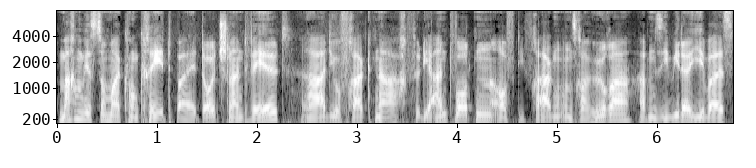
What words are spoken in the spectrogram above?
Machen wir es doch mal konkret. Bei Deutschland wählt, Radio fragt nach. Für die Antworten auf die Fragen unserer Hörer haben Sie wieder jeweils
